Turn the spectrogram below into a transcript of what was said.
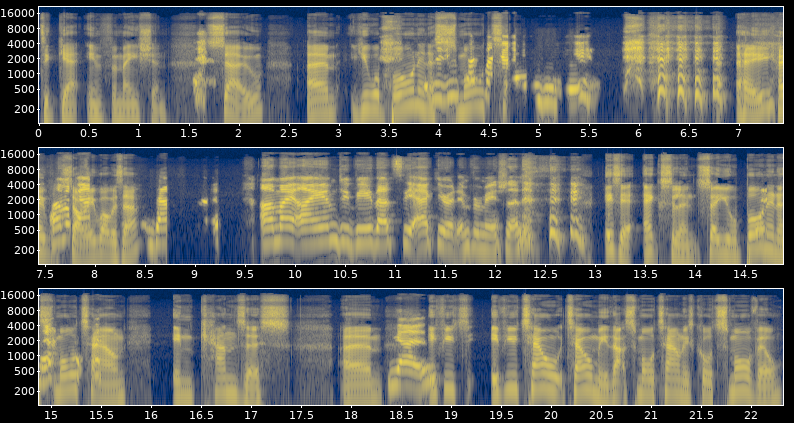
to get information. So. Um, you were born in a small. check T- my IMDb? hey, hey, I'm sorry, what was that? That's On my IMDb, that's the accurate information. Is it excellent? So you were born in a small town in Kansas. Um, yes. If you if you tell tell me that small town is called Smallville,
